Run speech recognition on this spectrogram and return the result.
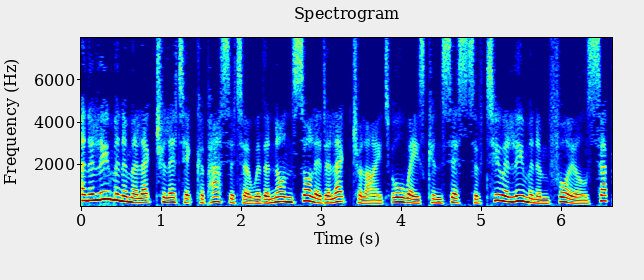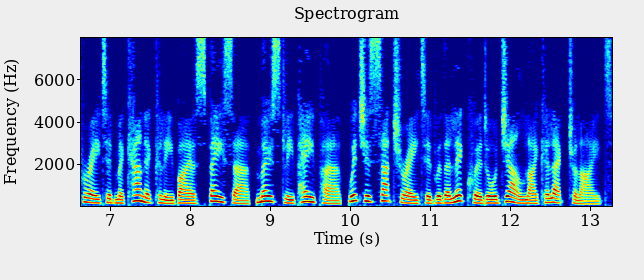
An aluminum electrolytic capacitor with a non-solid electrolyte always consists of two aluminum foils separated mechanically by a spacer, mostly paper, which is saturated with a liquid or gel-like electrolyte.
